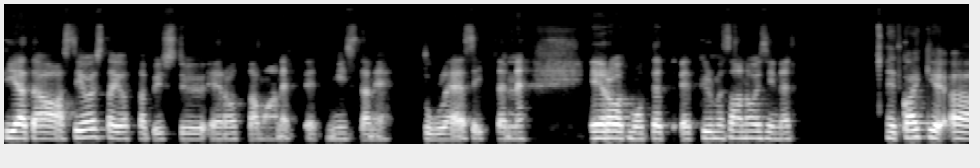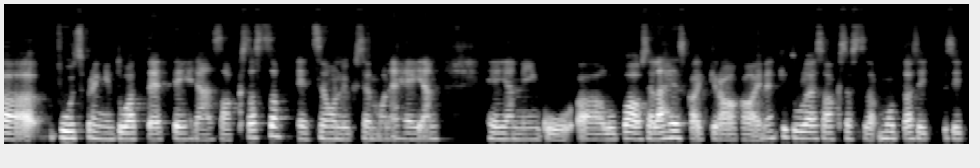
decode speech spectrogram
tietää asioista, jotta pystyy erottamaan, että et mistä ne tulee sitten ne erot, mutta et, et kyllä mä sanoisin, että et kaikki äh, Foodspringin tuotteet tehdään Saksassa, että se on yksi semmoinen heidän, heidän niinku, äh, lupaus, ja lähes kaikki raaka-aineetkin tulee Saksassa, mutta sitten sit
